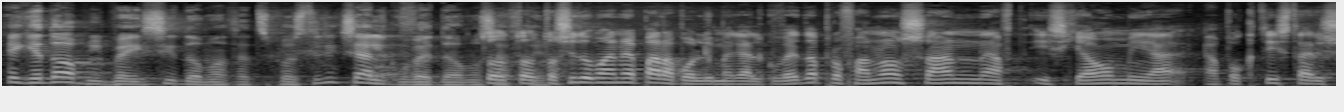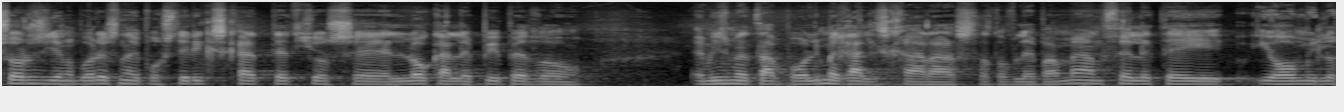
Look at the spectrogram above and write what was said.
Ε, και το Apple Pay σύντομα θα τις υποστηρίξει. Άλλη κουβέντα όμως. το, το, το σύντομα είναι πάρα πολύ μεγάλη κουβέντα. Προφανώς, αν αυ- η Xiaomi αποκτήσει τα resources για να μπορέσει να υποστηρίξει κάτι τέτοιο σε local επίπεδο, εμείς με τα πολύ μεγάλης χαράς θα το βλέπαμε. Αν θέλετε, η, η Όμιλο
